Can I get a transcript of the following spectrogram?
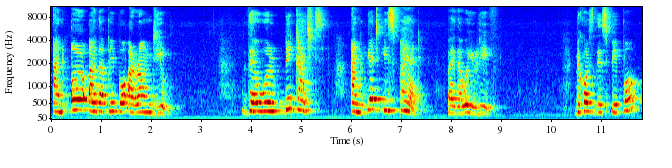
and all other people around you. They will be touched and get inspired by the way you live. Because these people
